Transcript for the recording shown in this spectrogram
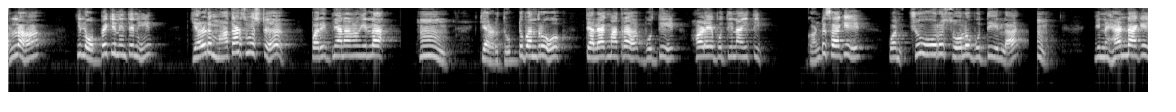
ಅಲ್ಲ ಇಲ್ಲಿ ಒಬ್ಬಕ್ಕೆ ನಿಂತೀನಿ ಎರಡು ಮಾತಾಡಿಸುವಷ್ಟು ಪರಿಜ್ಞಾನನೂ ಇಲ್ಲ. ಹ್ಮ್, ಎರಡು ದುಡ್ಡು ಬಂದ್ರು ತಲೆಗ್ ಮಾತ್ರ ಬುದ್ಧಿ, ಹಳೆ ಬುದ್ಧಿನ ಐತಿ. ಗಂಡಸಾಗಿ ಒಂಚೂರು ಚೂರು ಸೋಲು ಬುದ್ಧಿ ಇಲ್ಲ. ಹ್ಮ್, ಇನ್ನು ಹೆಣ್ಣಾಗಿ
